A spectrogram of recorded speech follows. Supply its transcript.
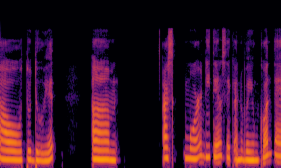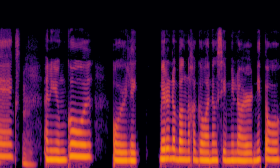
how to do it, um, ask more details, like ano ba yung context, mm, ano yung goal, or like, meron na bang nakagawa ng similar nito,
